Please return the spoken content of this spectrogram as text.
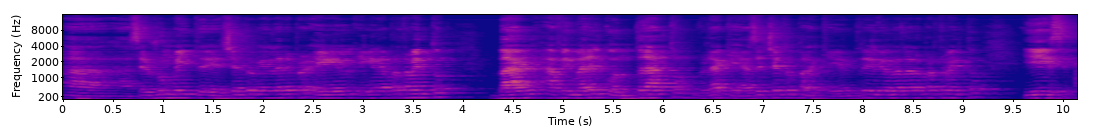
a, a ser roommate de Sheldon en el, en el- en el apartamento, van a firmar el contrato ¿verdad? que hace Sheldon para que entre Leonard al apartamento y dice,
